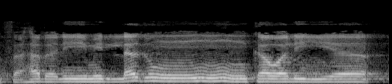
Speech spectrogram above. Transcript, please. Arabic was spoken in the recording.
فهب لي من لدنك وليا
